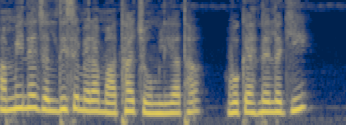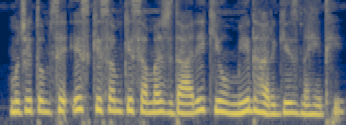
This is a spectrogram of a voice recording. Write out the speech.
अम्मी ने जल्दी से मेरा माथा चूम लिया था। वो कहने लगी मुझे तुमसे इस किस्म की समझदारी की उम्मीद हरगिज़ नहीं थी।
